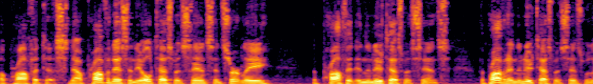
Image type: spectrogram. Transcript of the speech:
a prophetess. Now, prophetess in the Old Testament sense, and certainly the prophet in the New Testament sense, The prophet in the New Testament sense was,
